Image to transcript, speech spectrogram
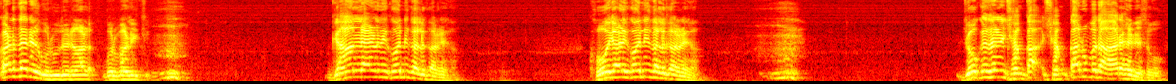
ਕੱਢਦੇ ਨੇ ਗੁਰੂ ਦੇ ਨਾਲ ਗੁਰਬਾਣੀ ਚ। ਗਿਆਨ ਲੈਣ ਦੀ ਕੋਈ ਨਹੀਂ ਗੱਲ ਕਰ ਰਿਹਾ। ਖੋਜ ਵਾਲੀ ਕੋਈ ਨਹੀਂ ਗੱਲ ਕਰ ਰਿਹਾ। ਜੋ ਕਿਸੇ ਨੇ ਸ਼ੰਕਾ ਸ਼ੰਕਾ ਨੂੰ ਵਧਾ ਰਹੇ ਨੇ ਸੋ।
